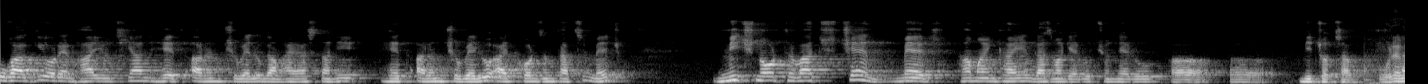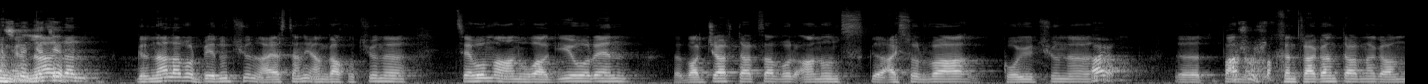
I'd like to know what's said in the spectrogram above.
ուղագիորեն հայության հետ առնչվելու կամ Հայաստանի հետ առնչվելու այդ կորձընթացի մեջ միջնորդված չեն մեր համայնքային գազագերբություններու միջոցով։ Ուրեմն գնալ գնալա որ պետությունը Հայաստանի անկախությունը ծևոմ անուղագիորեն վաճառ դարձավ որ անոնց այսօրվա գոյությունը բան խնդրական դառնա կամ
